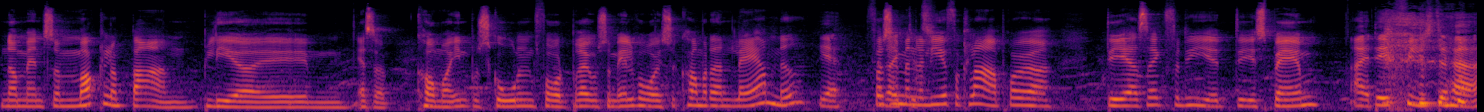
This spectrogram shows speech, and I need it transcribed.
når man som moklerbarn bliver, øh, altså kommer ind på skolen, får et brev som 11-årig, så kommer der en lærer med. Ja, For simpelthen lige at forklare, prøv at det er altså ikke fordi, at det er spam. Nej, det er ikke fisk, det her.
